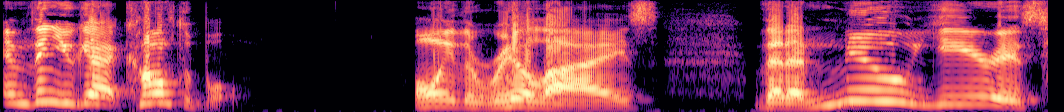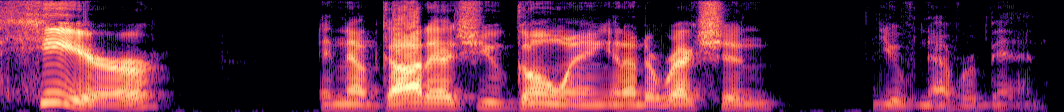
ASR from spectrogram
And then you got comfortable, only to realize that a new year is here, and now God has you going in a direction you've never been.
